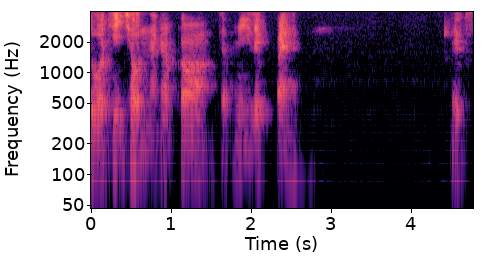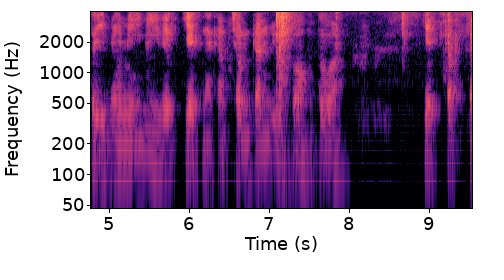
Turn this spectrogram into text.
ตัวที่ชนนะครับก็จะมีเลข 8 เลข 4 ไม่มีมีเลข 7 นะครับ ชนกันอยู่ 2 ตัว 7 กับ8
